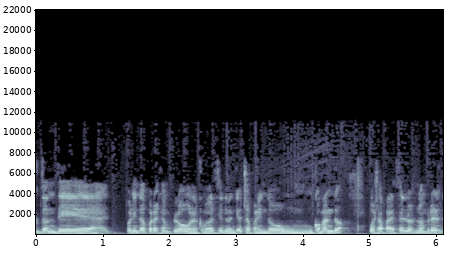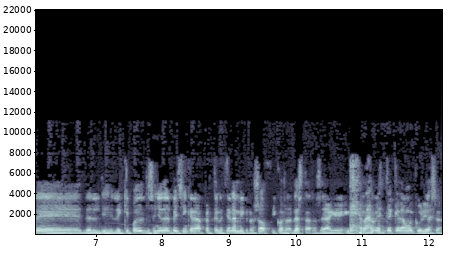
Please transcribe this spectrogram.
donde eh, poniendo, por ejemplo, en el Commodore 128, poniendo un comando, pues aparecen los nombres de- del, del equipo del diseño del Basic que era pertenecían a Microsoft y cosas de estas. O sea que, que realmente queda muy curioso.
